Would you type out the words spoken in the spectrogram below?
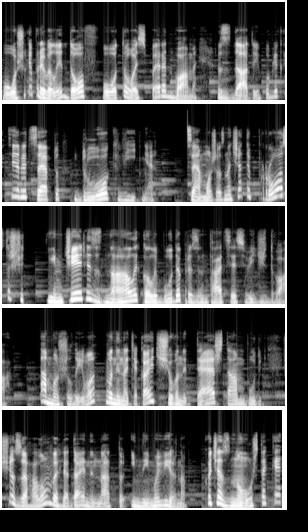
Пошуки привели до фото ось перед вами з датою публікації рецепту 2 квітня. Це може означати просто, що Тім Черрі знали, коли буде презентація Switch 2. А можливо, вони натякають, що вони теж там будуть, що загалом виглядає не надто і неймовірно. Хоча знову ж таки,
